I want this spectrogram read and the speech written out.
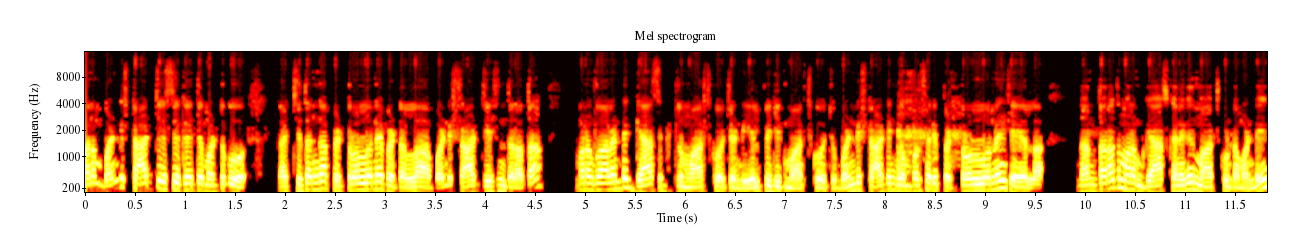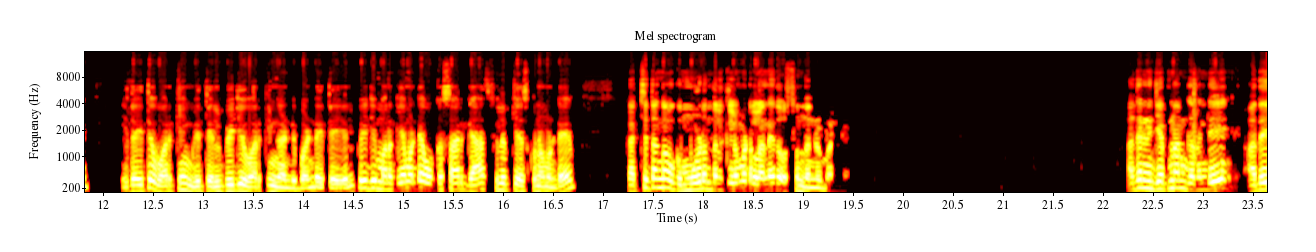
మనం బండి స్టార్ట్ చేసేకైతే మట్టుకు ఖచ్చితంగా పెట్రోల్లోనే పెట్టాలా? బండి స్టార్ట్ చేసిన తర్వాత మనం కావాలంటే గ్యాస్ ఇట్లా మార్చుకోవచ్చు అండి ఎల్పిజికి మార్చుకోవచ్చు. బండి స్టార్టింగ్ కంపల్సరీ పెట్రోల్లోనే చేయాలా? దాని తర్వాత మనం గ్యాస్ అనేది మార్చుకుంటామండి. ఇదైతే వర్కింగ్ విత్ ఎల్పిజి వర్కింగ్ అండి బండి అయితే. ఎల్పిజి మనకి ఒకసారి గ్యాస్ ఫిలిప్ చేసుకున్నామంటే ఖచ్చితంగా ఒక మూడు వందల కిలోమీటర్లు అనేది వస్తుందండి బండి. అదే నేను చెప్పినాను కదండి. అదే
